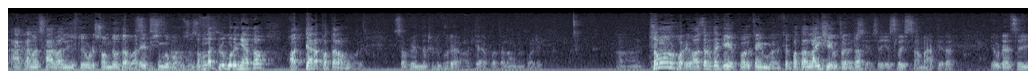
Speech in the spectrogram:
आँखामा छार हाल्ने जस्तो एउटा सम्झौता भएर किसिमको भएको छ। सबभन्दा ठुलो कुरो यहाँ त हत्यारा पत्ता लगाउनु पऱ्यो सबैभन्दा ठुलो कुरा हतियार पत्ता लगाउनु पर्यो। अ, समाउनु पऱ्यो हत्यारा त के चाहिँ पत्ता लगाइसकेको छ त। यसलाई समातेर एउटा चाहिँ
